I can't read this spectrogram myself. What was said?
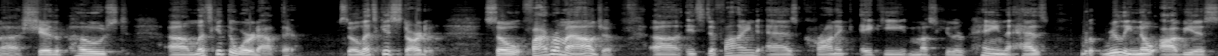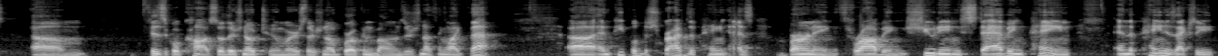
uh, share the post. Um, let's get the word out there. So let's get started. So, fibromyalgia, uh, it's defined as chronic achy muscular pain that has really no obvious um, physical cause. So, there's no tumors, there's no broken bones, there's nothing like that. Uh, and people describe the pain as burning, throbbing, shooting, stabbing pain. And the pain is actually,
